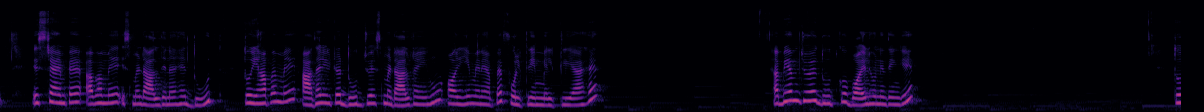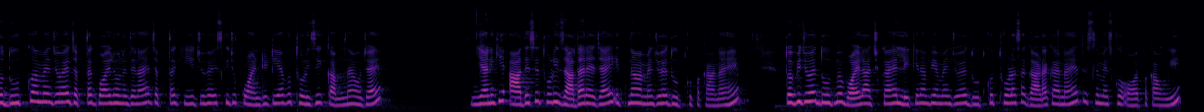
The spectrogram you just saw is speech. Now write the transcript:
इस टाइम पे अब हमें इसमें डाल देना है दूध। तो यहाँ पर मैं आधा लीटर दूध जो है इसमें डाल रही हूँ और ये मैंने यहाँ पर फुल क्रीम मिल्क लिया है। अभी हम जो है दूध को बॉईल होने देंगे। तो दूध को हमें जो है जब तक बॉईल होने देना है, जब तक ये जो है इसकी जो क्वांटिटी है वो थोड़ी सी कम ना हो जाए। यानी कि आधे से थोड़ी ज़्यादा रह जाए, इतना हमें जो है दूध को पकाना है। तो अभी जो है दूध में बॉयल आ चुका है, लेकिन अभी हमें जो है दूध को थोड़ा सा गाढ़ा करना है तो इसलिए मैं इसको और पकाऊँगी।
